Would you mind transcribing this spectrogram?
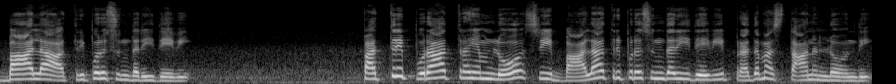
బాలా త్రిపుర సుందరీదేవి పత్రి పురాత్రయంలో శ్రీ బాలా త్రిపుర సుందరీదేవి ప్రథమ స్థానంలో ఉంది.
